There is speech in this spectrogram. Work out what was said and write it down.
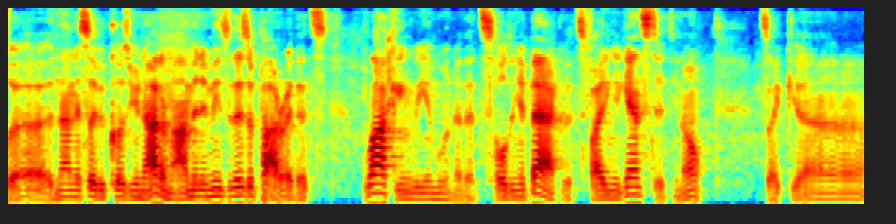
uh, not necessarily because you're not a and it means that there's a power that's blocking the emuna, that's holding it back, that's fighting against it. You know, it's like uh,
